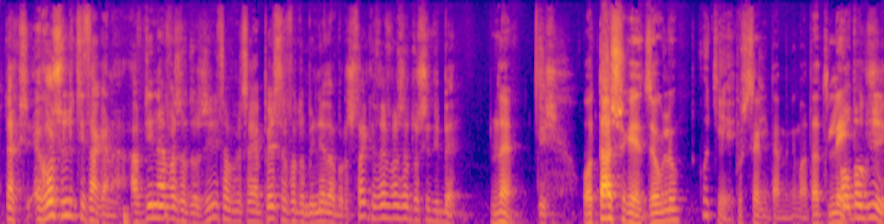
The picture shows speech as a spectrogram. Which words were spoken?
Εντάξει, εγώ σου λέω τι θα έκανα. Αντί να έβαζα το Ζήνη, θα, θα επέστρεφα τον Πινέδα μπροστά και θα έβαζα το Σιντιμπέ. Ναι. Πίσω. Ο Τάσος Γετζόγλου Οκ. που στέλνει τα μηνύματά του λέει: Ο Παγκουζή.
